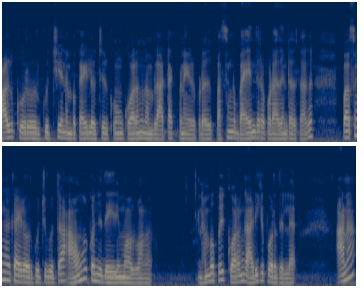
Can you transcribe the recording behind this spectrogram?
ஆளுக்கு ஒரு ஒரு குச்சியை நம்ம கையில் வச்சுருக்கோம். குரங்கு நம்மளை அட்டாக் பண்ணிடக்கூடாது. பசங்க பயந்துடக்கூடாதுன்றதுக்காக பசங்க கையில் ஒரு குச்சி கொடுத்தா அவங்க கொஞ்சம் தைரியமாக வருவாங்க. நம்ம போய் குரங்கு அடிக்க போகிறதில்ல ஆனால்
